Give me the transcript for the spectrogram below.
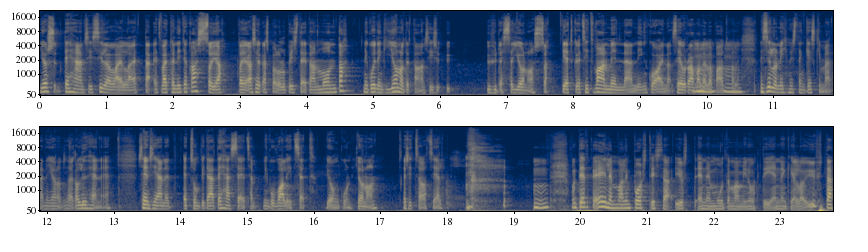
jos tehdään siis sillä lailla, että, että vaikka niitä kassoja tai asiakaspalvelupisteitä on monta, niin kuitenkin jonotetaan siis yhdessä jonossa. Tiedätkö, että sitten vaan mennään niin kuin aina seuraavalle mm, vapautvalle. Mm. Niin silloin ihmisten keskimääräinen jonotusaika lyhenee. Sen sijaan, että, että sun pitää tehdä se, että sä niin kuin valitset jonkun jonon ja sitten sä oot siellä. Mm. Mutta tiedätkö, eilen mä olin postissa just ennen muutama minuuttia ennen kello yhtä,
